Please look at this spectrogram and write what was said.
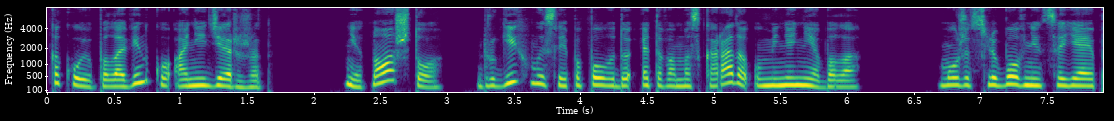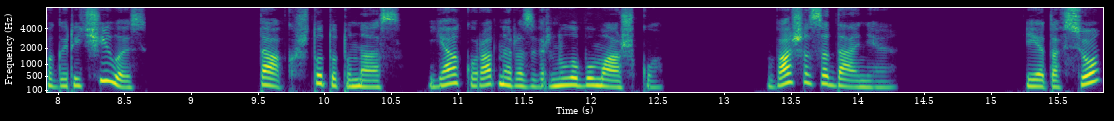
какую половинку они держат. Нет, ну а что? Других мыслей по поводу этого маскарада у меня не было. Может, с любовницей я и погорячилась? Так, что тут у нас? Я аккуратно развернула бумажку. Ваше задание. И это все?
